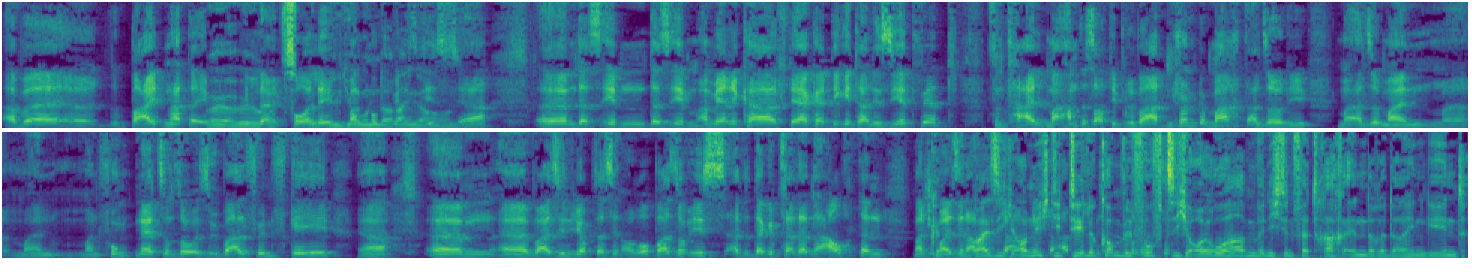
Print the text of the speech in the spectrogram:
aber äh, Biden hat da eben ja, ja, vorlegt, mal gucken, wie das ist, ja, ähm, dass eben, dass eben Amerika stärker digitalisiert wird. Zum Teil haben das auch die Privaten schon gemacht, also die, also mein mein mein Funknetz und so ist überall 5G, ja. Ähm, äh, weiß ich nicht, ob das in Europa so ist. Also da gibt's halt dann auch dann manchmal sind auch weiß ich auch nicht. Die Telekom will 50 Euro haben, wenn ich den Vertrag ändere dahingehend.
